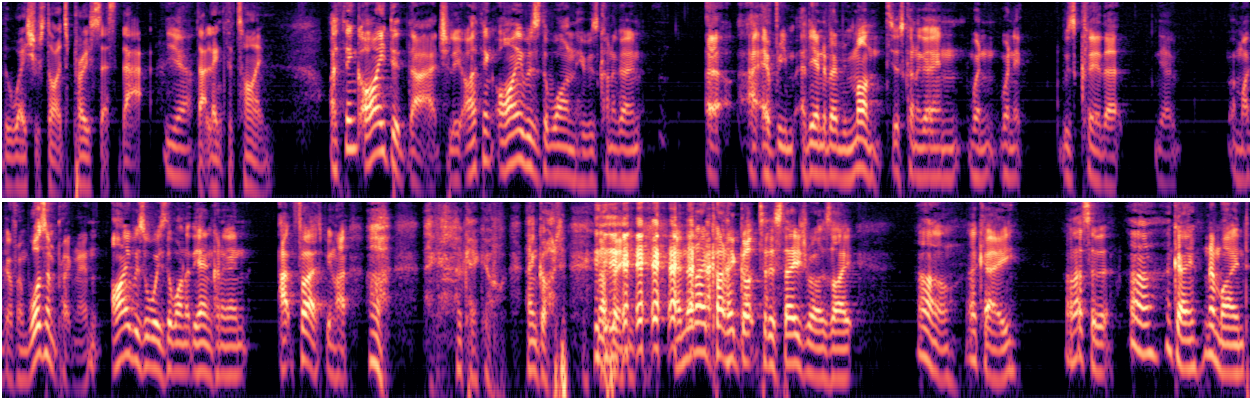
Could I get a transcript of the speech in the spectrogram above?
the way she starting to process that. Yeah. that length of time. I think I did that actually. I think I was the one who was kind of going uh, at every at the end of every month, just kind of going when when it was clear that you know my girlfriend wasn't pregnant. I was always the one at the end, kind of going at first being like, oh, okay, cool, thank God, nothing. and then I kind of got to the stage where I was like, oh, okay, oh that's a oh okay, never mind.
